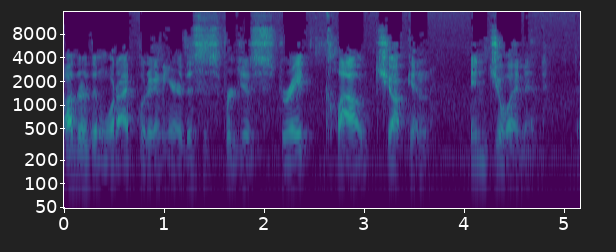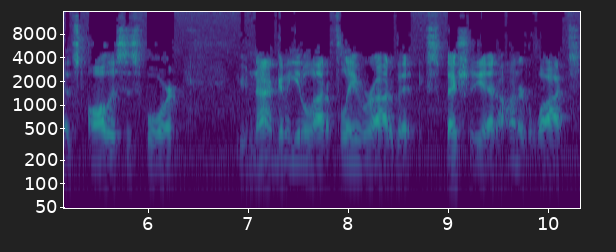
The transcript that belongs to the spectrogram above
other than what I put in here. This is for just straight cloud chucking enjoyment. That's all this is for. You're not going to get a lot of flavor out of it, especially at 100 watts.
